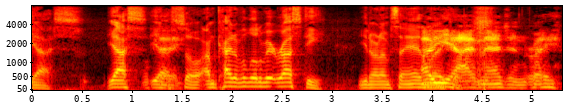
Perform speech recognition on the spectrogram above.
Yes. Yes. Okay. Yes. So I'm kind of a little bit rusty. You know what I'm saying? Oh like, yeah, I imagine. Right.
